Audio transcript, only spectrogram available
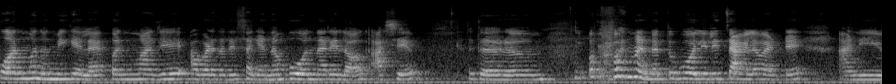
फन म्हणून मी केलाय. पण माझे आवडतात ते सगळ्यांना बोलणारे लॉग असे. तर पप्पा पण म्हणतात तू बोललेली चांगलं वाटते आणि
